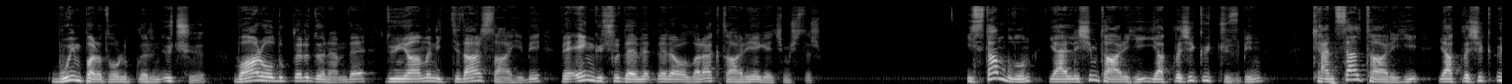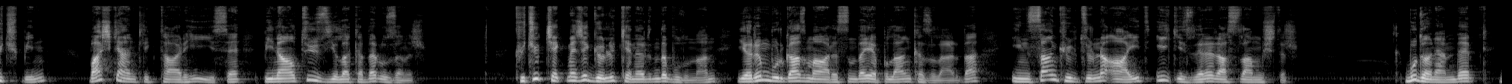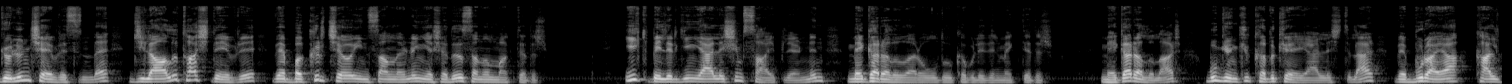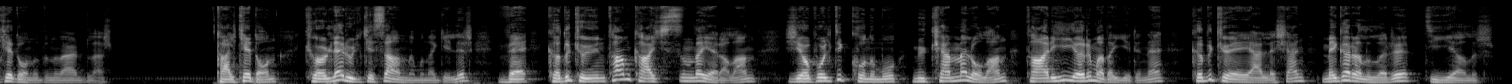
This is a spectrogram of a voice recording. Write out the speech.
Bu imparatorlukların üçü var oldukları dönemde dünyanın iktidar sahibi ve en güçlü devletleri olarak tarihe geçmiştir. İstanbul'un yerleşim tarihi yaklaşık 300 bin, kentsel tarihi yaklaşık 3000, başkentlik tarihi ise 1600 yıla kadar uzanır. Küçük Çekmece Gölü kenarında bulunan Yarımburgaz mağarasında yapılan kazılarda insan kültürüne ait ilk izlere rastlanmıştır. Bu dönemde gölün çevresinde cilalı taş devri ve bakır çağı insanların yaşadığı sanılmaktadır. İlk belirgin yerleşim sahiplerinin Megaralılar olduğu kabul edilmektedir. Megaralılar bugünkü Kadıköy'e yerleştiler ve buraya Kalkedon adını verdiler. Kalkedon, körler ülkesi anlamına gelir ve Kadıköy'ün tam karşısında yer alan, jeopolitik konumu mükemmel olan tarihi yarımada yerine Kadıköy'e yerleşen Megaralıları tiye alır.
